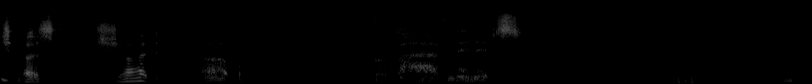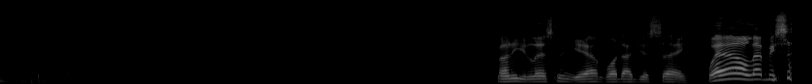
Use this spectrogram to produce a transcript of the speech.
just shut up for five minutes. Honey, you listening? Yeah, what did I just say? Well, let me see.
